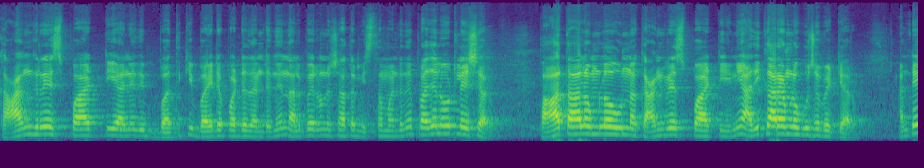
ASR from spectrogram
కాంగ్రెస్ పార్టీ అనేది బతికి బయటపడ్డదంటేనే నలభై రెండు శాతం ఇస్తామంటేనే ప్రజలు ఓట్లు వేశారు పాతాళంలో ఉన్న కాంగ్రెస్ పార్టీని అధికారంలో కూర్చోబెట్టారు. అంటే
